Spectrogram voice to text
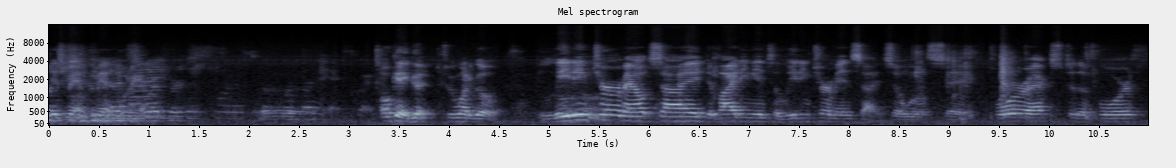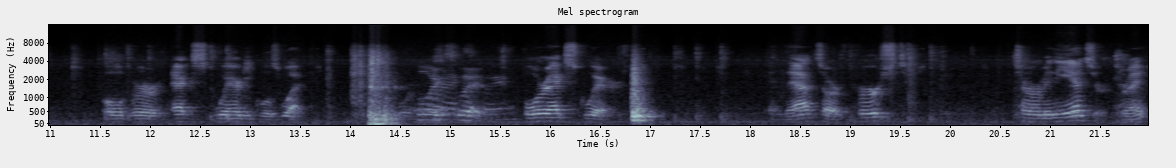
Yes, ma'am, do come in. the What X do you- squared first? Okay, good. So we want to go leading term outside dividing into leading term inside. So we'll say 4x to the fourth over x squared equals what? Four X squared. 4x squared. And that's our first term in the answer, right?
